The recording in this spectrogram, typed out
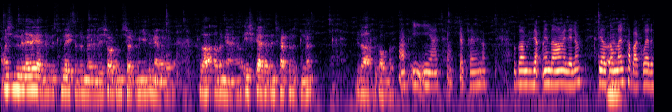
Ama şimdi bir eve geldim, üstümü değiştirdim böyle bir şortumu, tişörtümü giydim ya böyle. Rahatladım yani. O iş kıyafetini çıkarttım üstümden. Bir rahatlık oldu. Ah, iyi iyi aşkım. Çok sevindim. O zaman biz yapmaya devam edelim. Biraz Aynen. onları tabaklarız.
